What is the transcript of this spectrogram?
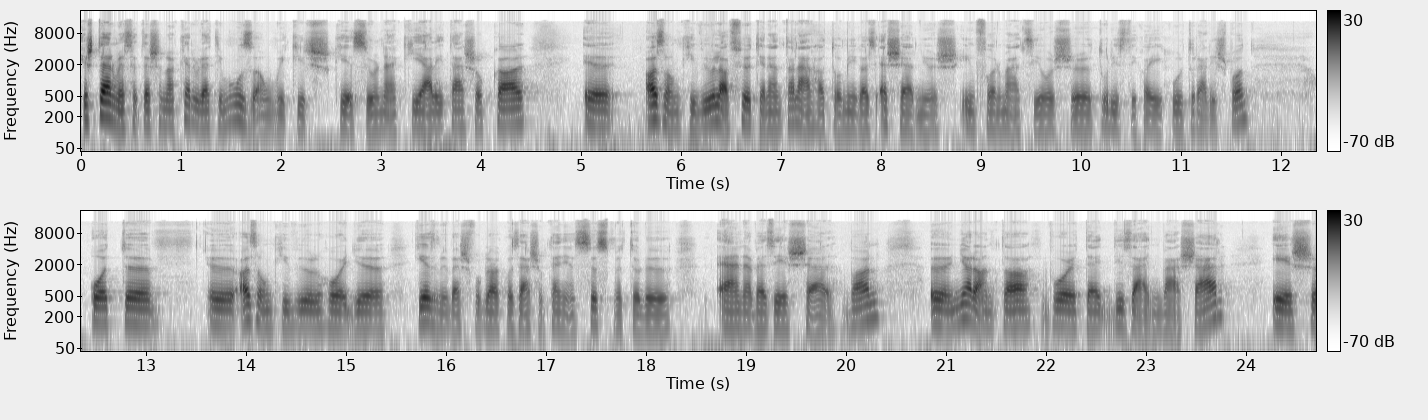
És természetesen a kerületi múzeumok is készülnek kiállításokkal. Azon kívül a főtéren található még az Esernyős információs turisztikai kulturális pont. Ott azon kívül, hogy kézműves foglalkozások, tehát ilyen szöszmötölő elnevezéssel van, nyaranta volt egy dizájnvásár, és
